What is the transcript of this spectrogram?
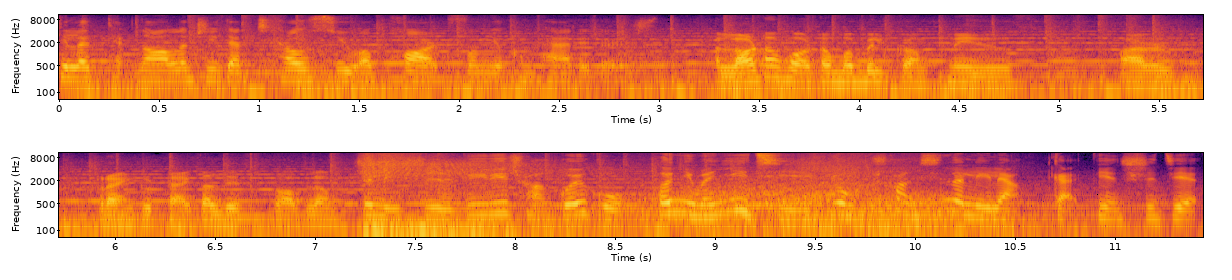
killer technology that tells you apart from your competitors? A lot of automobile companies are trying to tackle this problem. 这里是 VV 闯硅谷，和你们一起用创新的力量改变世界。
